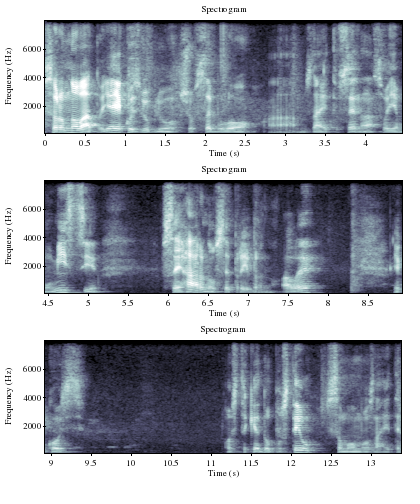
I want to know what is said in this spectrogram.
Соромновато. Я якось люблю, щоб все було, знаєте, все на своєму місці, все гарно, все прибрано. Але якось ось таке допустив самому, знаєте,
